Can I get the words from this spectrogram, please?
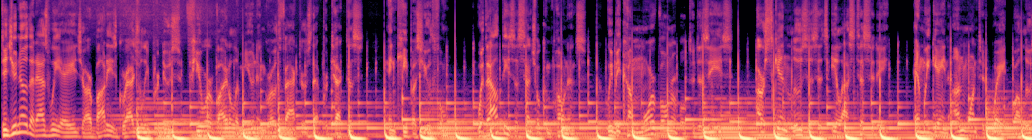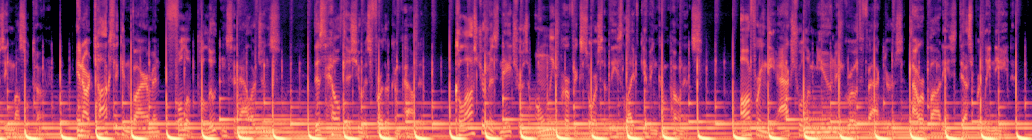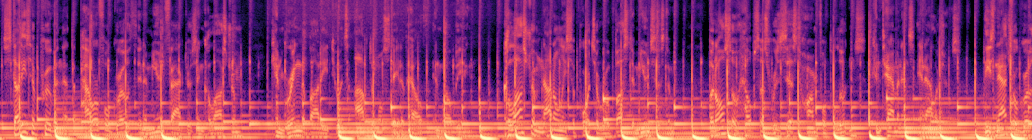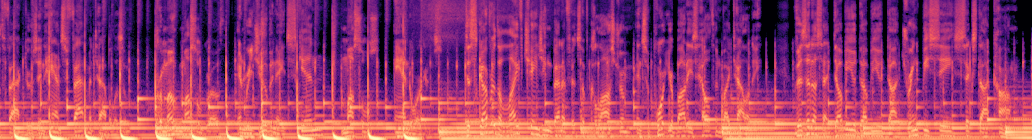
Did you know that as we age, our bodies gradually produce fewer vital immune and growth factors that protect us and keep us youthful? Without these essential components, we become more vulnerable to disease, our skin loses its elasticity, and we gain unwanted weight while losing muscle tone. In our toxic environment full of pollutants and allergens, this health issue is further compounded. Colostrum is nature's only perfect source of these life-giving components, offering the actual immune and growth factors bodies desperately need. Studies have proven that the powerful growth and immune factors in colostrum can bring the body to its optimal state of health and well-being. Colostrum not only supports a robust immune system, but also helps us resist harmful pollutants, contaminants, and allergens. These natural growth factors enhance fat metabolism, promote muscle growth, and rejuvenate skin, muscles, and organs. Discover the life-changing benefits of colostrum and support your body's health and vitality. Visit us at www.drinkbc6.com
